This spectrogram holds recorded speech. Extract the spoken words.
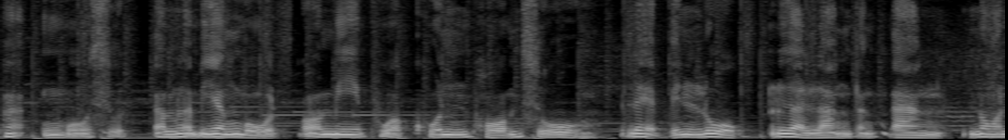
พระอุโบสถตำระเบียงโบสถ์ก็มีพวกคนผอมโซ และเป็นโรคเลือดลังต่างๆ นอน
